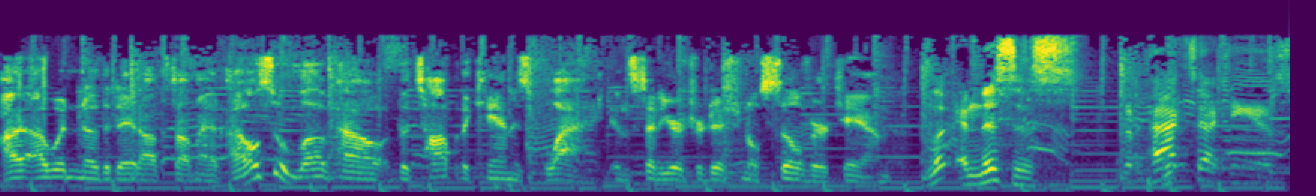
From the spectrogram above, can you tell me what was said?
I, I wouldn't know the date off the top of my head. I also love how the top of the can is black instead of your traditional silver can. Look, and this is The pack teching is,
